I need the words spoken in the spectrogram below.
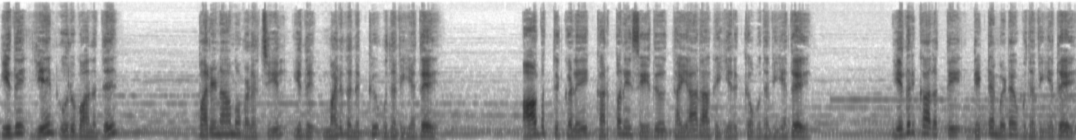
இது ஏன் உருவானது? பரிணாம வளர்ச்சியில் இது மனிதனுக்கு உதவியது. ஆபத்துக்களை கற்பனை செய்து தயாராக இருக்க உதவியது. எதிர்காலத்தை திட்டமிட உதவியது.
